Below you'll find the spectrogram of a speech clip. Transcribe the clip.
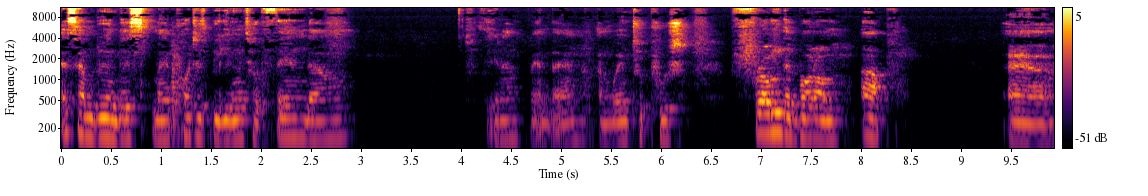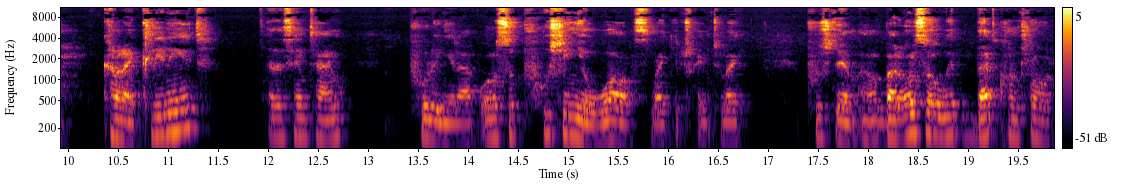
as I'm doing this, my pot is beginning to thin down, thin up, and then I'm going to push from the bottom up, uh, kind of like cleaning it at the same time, pulling it up, also pushing your walls, like you're trying to like push them out, but also with that control.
